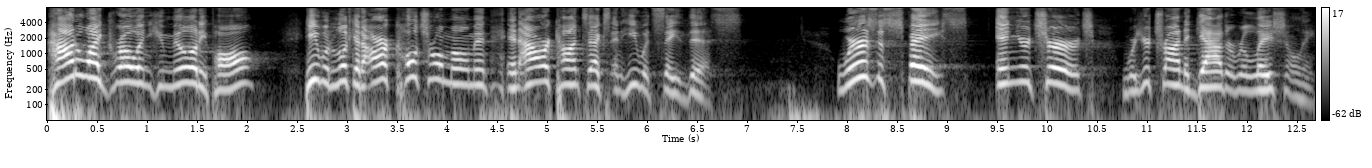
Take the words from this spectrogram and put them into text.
how do I grow in humility, Paul? He would look at our cultural moment in our context and he would say this Where's the space in your church where you're trying to gather relationally?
